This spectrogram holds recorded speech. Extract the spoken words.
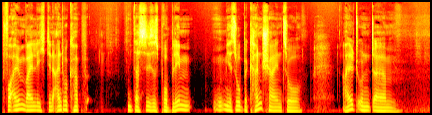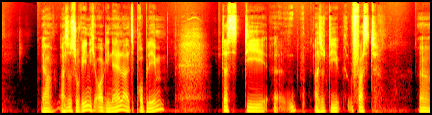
Vor allem, weil ich den Eindruck habe, dass dieses Problem mir so bekannt scheint, so alt und ähm, ja, also so wenig originell als Problem, dass die, äh, also die fast äh,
